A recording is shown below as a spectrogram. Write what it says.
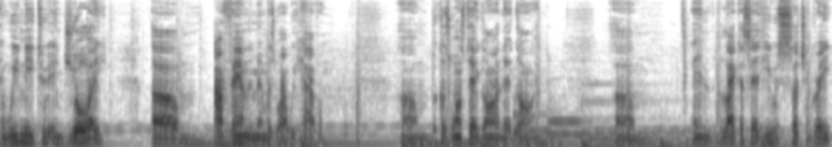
and we need to enjoy um, our family members while we have them. Um, because once they're gone, they're gone. Um, and like I said, he was such a great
